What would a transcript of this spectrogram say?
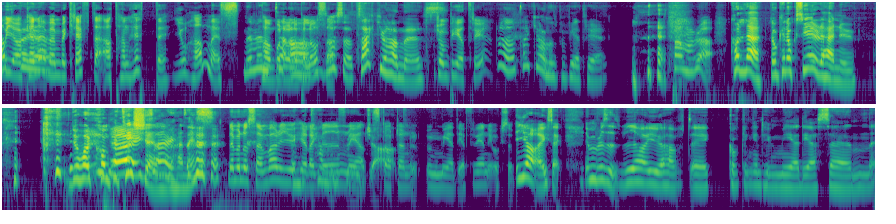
Och jag kan även bekräfta att han hette Johannes. Nej, men Han på ta- Lollapalooza. ja, då så. Tack Johannes! Från P3. Ja, tack Johannes på P3. Fan vad bra. Kolla, de kan också göra det här nu. Du har competition exakt. Johannes. Nej men och sen var det ju En hela grejen med att starta en ung mediaförening också. Ja exakt. Ja men precis, vi har ju haft eh, kopplingen till media sen... Eh,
